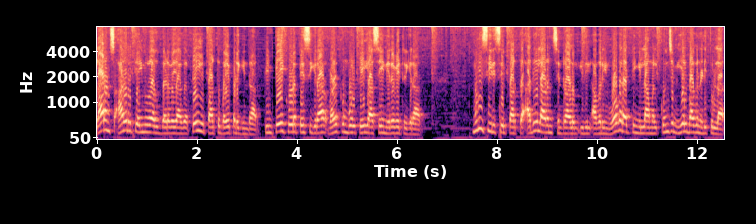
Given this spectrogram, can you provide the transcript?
லாரன்ஸ் ஆயிரத்தி ஐநூறாவது தடவையாக பேயை பார்த்து பயப்படுகின்றார். பின் பேய் கூட பேசுகிறார் வழக்கம் போல் பேய் ஆசையை நிறைவேற்றுகிறார். முனி சீரிஸில் பார்த்த அதே லாரன்ஸ் என்றாலும் இதில் அவரின் ஓவர் ஆக்டிங் இல்லாமல் கொஞ்சம் இயல்பாக நடித்துள்ளார்.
